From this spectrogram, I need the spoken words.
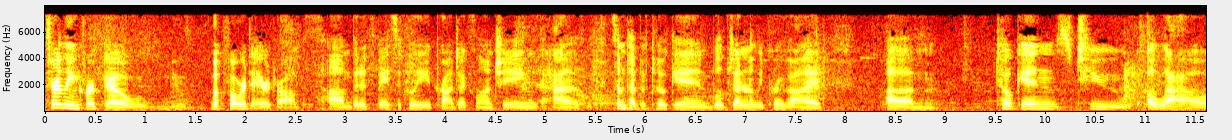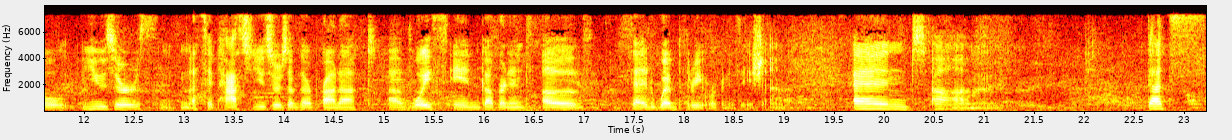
certainly in crypto, you look forward to airdrops. Um, but it's basically projects launching that have some type of token. Will generally provide um, tokens to allow users, let's say past users of their product, uh, voice in governance of said Web3 organization. And um, that's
